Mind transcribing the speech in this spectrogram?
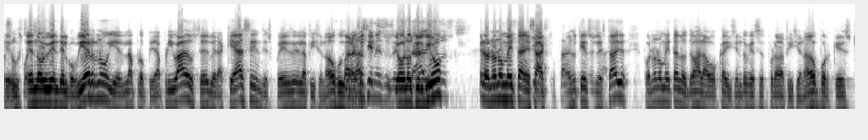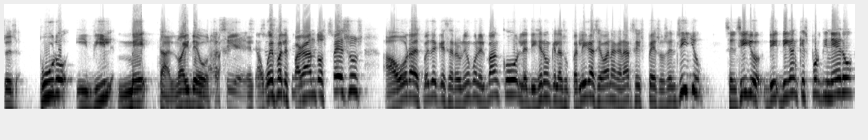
Eh, ustedes no viven del gobierno y es la propiedad privada. Ustedes verán qué hacen. Después el aficionado juzgará. Para eso tienen sus no sirvió. Pero no nos metan, exacto, para eso tienen sus estadios, pues no nos metan los dedos a la boca diciendo que eso es por el aficionado, porque esto es puro y vil metal, no hay de otra. Así es, en la UEFA les pagan dos pesos, ahora después de que se reunió con el banco, les dijeron que la Superliga se van a ganar seis pesos. Sencillo, Sencillo, digan que es por dinero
